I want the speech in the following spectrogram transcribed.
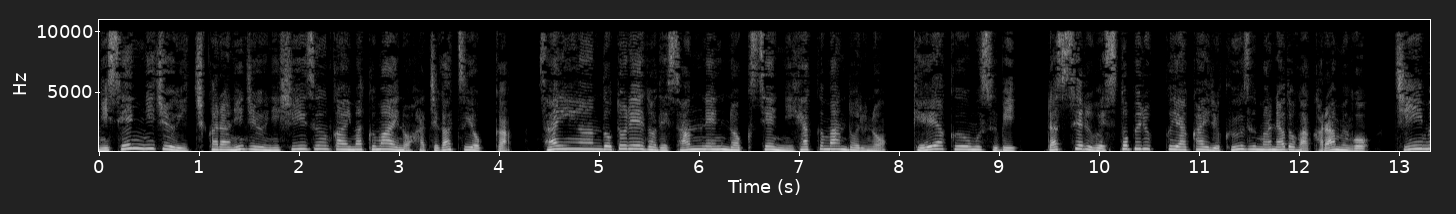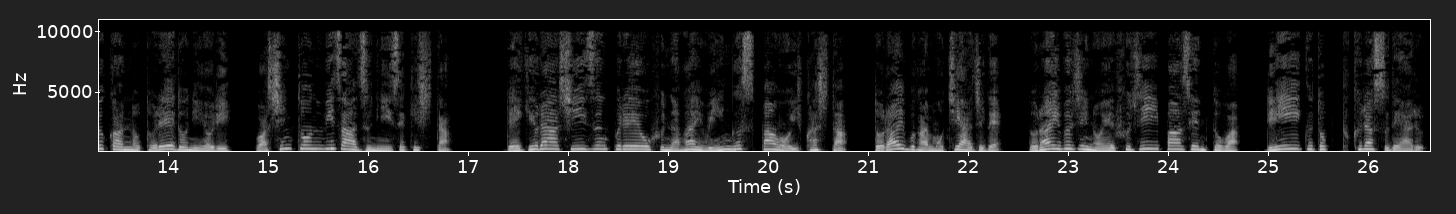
2021から22シーズン開幕前の8月4日、サイントレードで3年6200万ドルの契約を結び、ラッセル・ウェストブルックやカイル・クーズマなどが絡む後、チーム間のトレードにより、ワシントン・ウィザーズに移籍した。レギュラーシーズンプレーオフ長いウィングスパンを活かしたドライブが持ち味で、ドライブ時の FG% はリーグトップクラスである。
